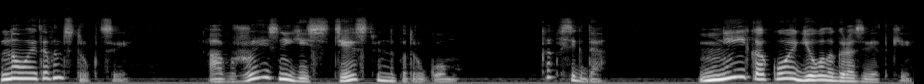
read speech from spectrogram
Но это в инструкции. А в жизни, естественно, по-другому. Как всегда. Никакой геологоразведки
